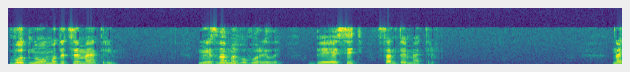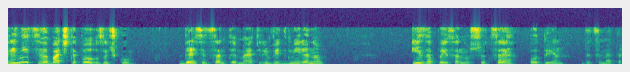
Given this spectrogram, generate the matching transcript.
в одному дециметрі. Ми з вами говорили 10 сантиметрів. На лінійці ви бачите позначку 10 сантиметрів відміряно і записано, що це 1 дециметр.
